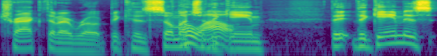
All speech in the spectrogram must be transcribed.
track that I wrote because so much oh, wow. of the game the the game is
